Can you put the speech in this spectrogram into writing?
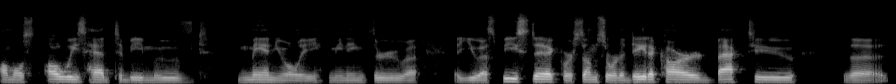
almost always had to be moved manually, meaning through a, a, USB stick or some sort of data card back to the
